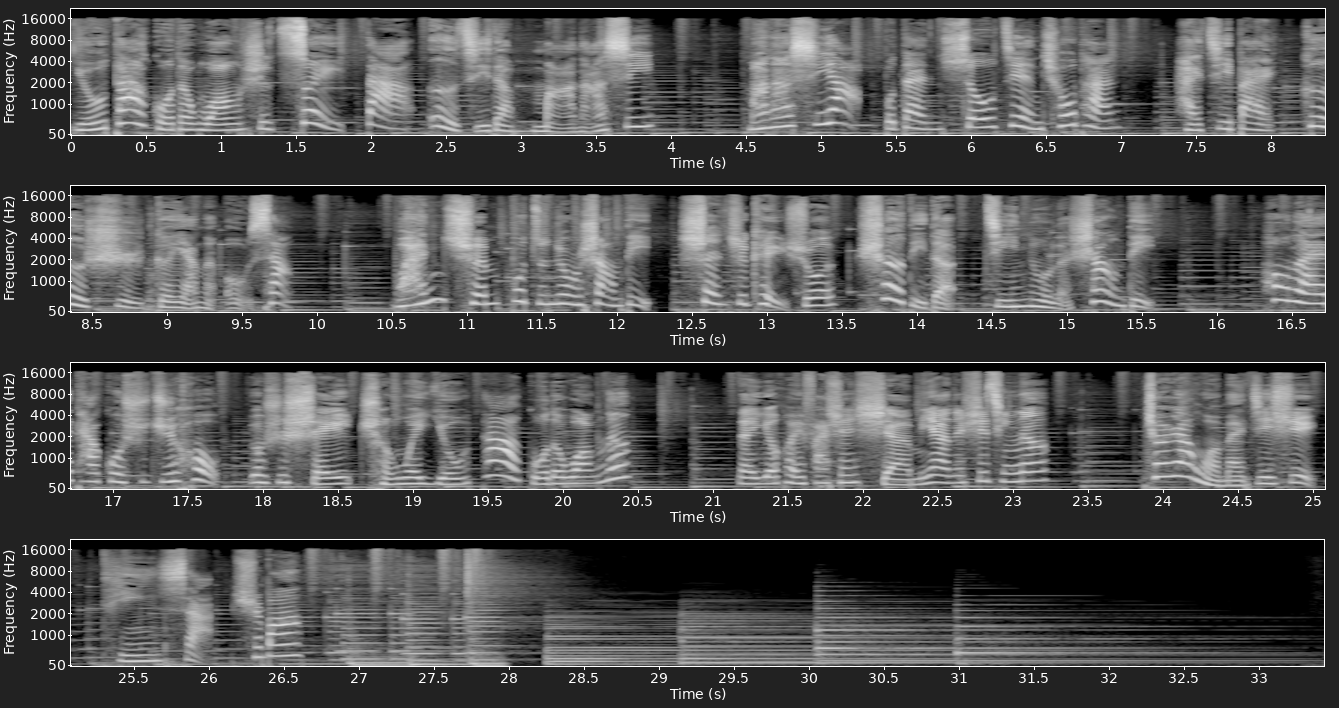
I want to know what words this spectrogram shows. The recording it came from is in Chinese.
犹大国的王是罪大恶极的玛拿西。玛拿西亚不但修建丘坛，还祭拜各式各样的偶像，完全不尊重上帝，甚至可以说彻底的激怒了上帝。后来他过世之后，又是谁成为犹大国的王呢？那又会发生什么样的事情呢？就让我们继续听下去吧。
